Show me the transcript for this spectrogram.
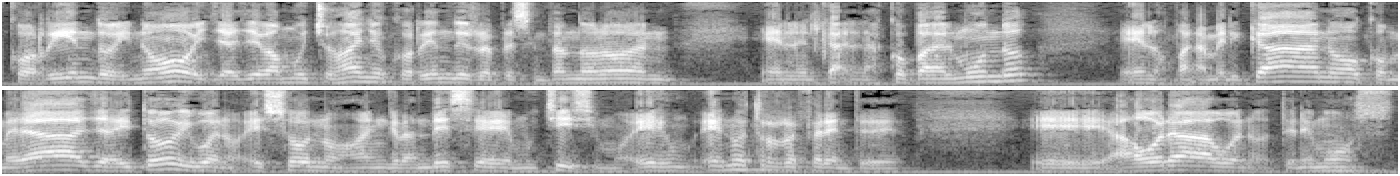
corriendo y no, y ya lleva muchos años corriendo y representándolo en, en, las Copas del Mundo, en los Panamericanos, con medallas y todo, y bueno, eso nos engrandece muchísimo, es, es nuestro referente. Eh, ahora, bueno, tenemos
